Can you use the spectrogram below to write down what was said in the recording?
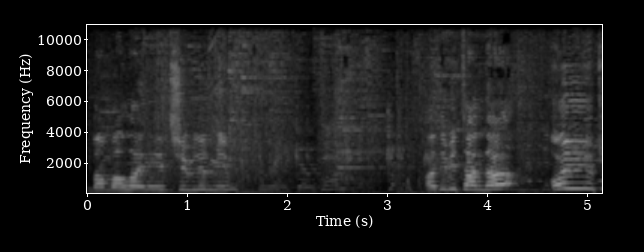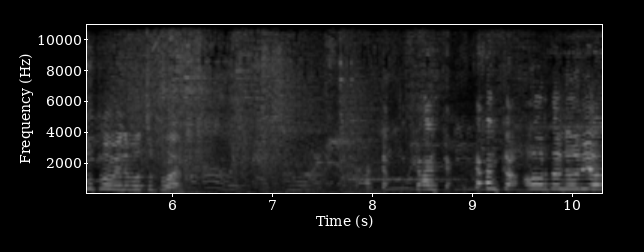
Buradan vallahi yetişebilir miyim? Hadi bir tane daha. Ay tutma beni Butterfly. More. Kanka kanka orada Lorion.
